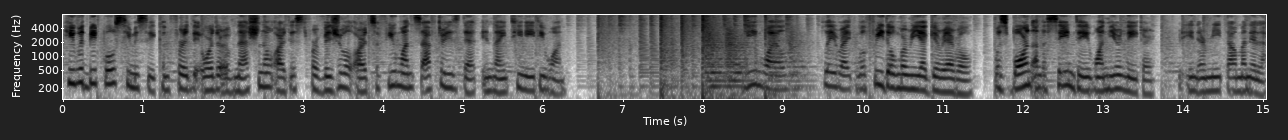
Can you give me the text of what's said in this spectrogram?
He would be posthumously conferred the Order of National Artist for Visual Arts a few months after his death in 1981. Meanwhile, playwright Wilfrido Maria Guerrero was born on the same day one year later in Ermita, Manila.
